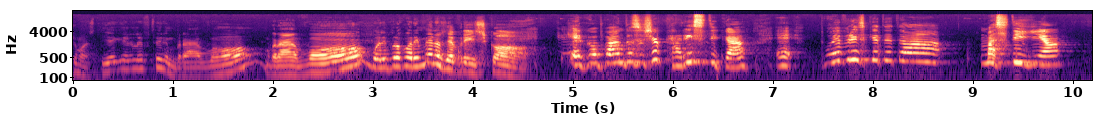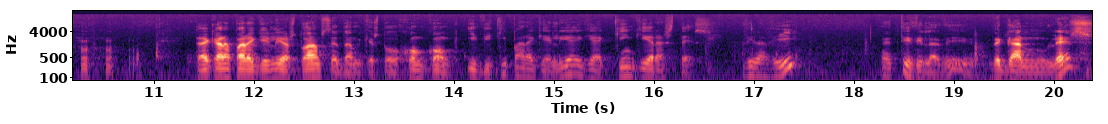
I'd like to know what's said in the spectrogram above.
Χειροπέδε και μαστία, κύριε Λευτέρη; Μπράβο, μπράβο. Πολύ προχωρημένος σε βρίσκω. Εγώ πάντως σοκαρίστηκα. Ε, πού βρίσκεται τα μαστίγια. Τα έκανα παραγγελία στο Άμστερνταμ και στο Χονγκ Κονγκ. Ειδική παραγγελία για κίνκι εραστές. Δηλαδή; Ε, τι δηλαδή, δεν κάνουν ουλές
